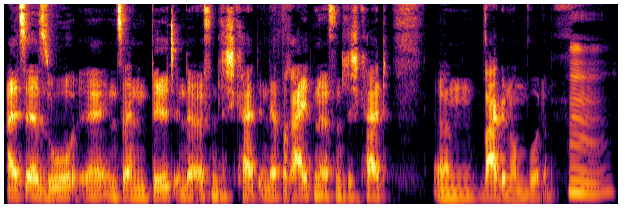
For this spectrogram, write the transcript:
als er so äh, in seinem Bild in der Öffentlichkeit, in der breiten Öffentlichkeit ähm, wahrgenommen wurde. Hm.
